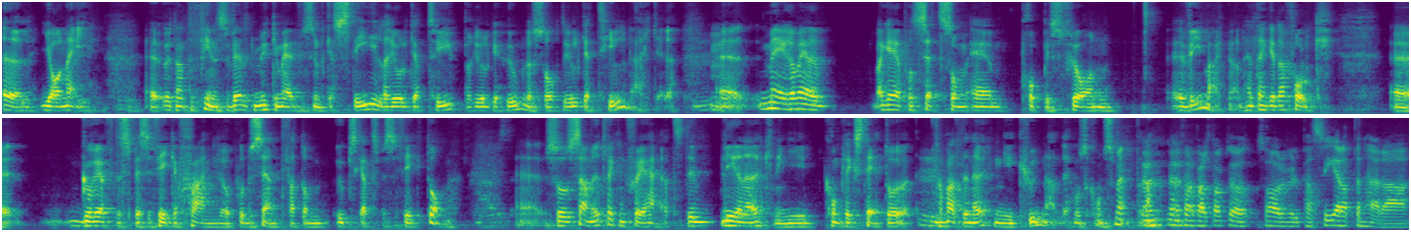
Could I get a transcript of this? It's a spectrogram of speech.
öl, ja nej. Eh, Utan att det finns väldigt mycket mer. Det finns olika stilar, olika typer, olika humlesorter, olika tillverkare. Eh, mer och mer agerar på ett sätt som är poppis från eh, vinmarknaden. Helt enkelt där folk eh, går efter specifika genrer och producenter för att de uppskattar specifikt dem. Eh, så samma utveckling sker här. Att det blir en ökning i komplexitet och framförallt en ökning i kunnande hos konsumenterna. Men, men framförallt också så har du väl passerat den här äh,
